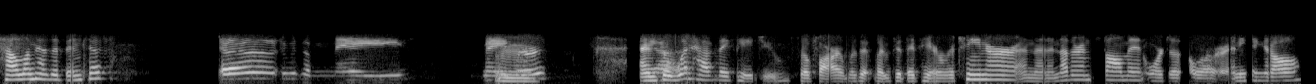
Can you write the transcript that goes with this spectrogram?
How long has it been, Tiff? Uh, it was a May May Mm. birth. And so, what have they paid you so far? Was it like did they pay a retainer and then another installment, or just, or anything at all?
